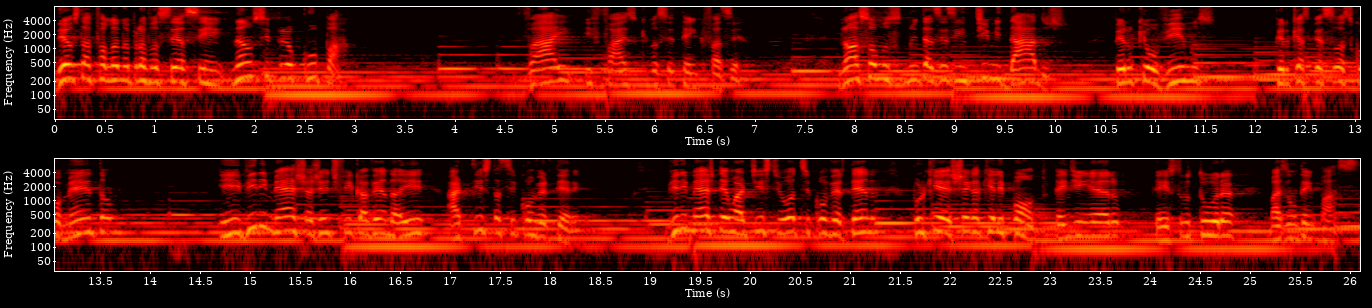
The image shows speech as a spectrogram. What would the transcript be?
Deus está falando para você assim: não se preocupa, vai e faz o que você tem que fazer. Nós somos muitas vezes intimidados pelo que ouvimos, pelo que as pessoas comentam, e vira e mexe a gente fica vendo aí artistas se converterem. Vira e mexe tem um artista e outro se convertendo, porque chega aquele ponto: tem dinheiro, tem estrutura, mas não tem paz,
